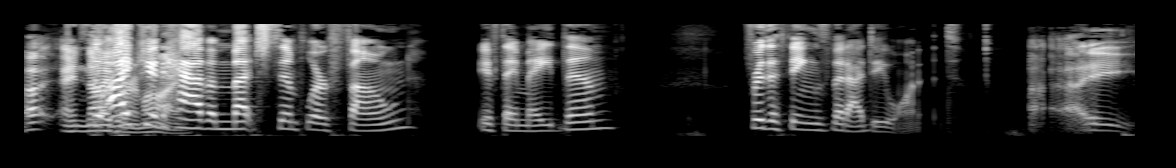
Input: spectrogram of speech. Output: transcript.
Uh, and So I could I. have a much simpler phone if they made them for the things that I do on it. I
